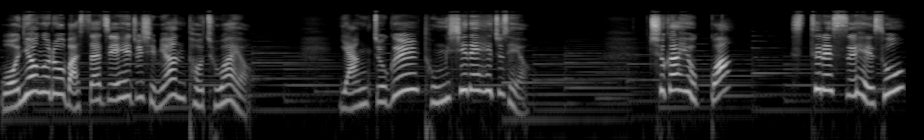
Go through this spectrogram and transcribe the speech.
원형으로 마사지 해주시면 더 좋아요. 양쪽을 동시에 해주세요. 추가 효과, 스트레스 해소,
